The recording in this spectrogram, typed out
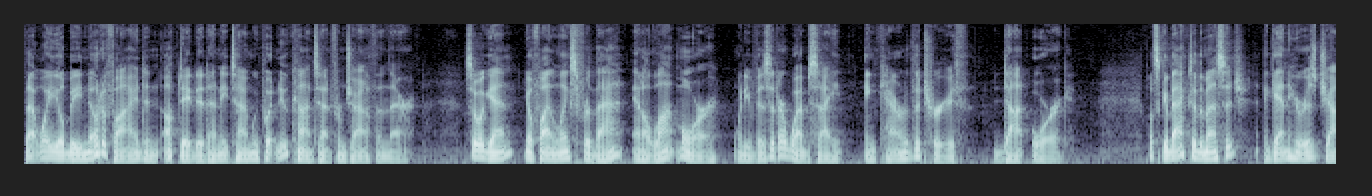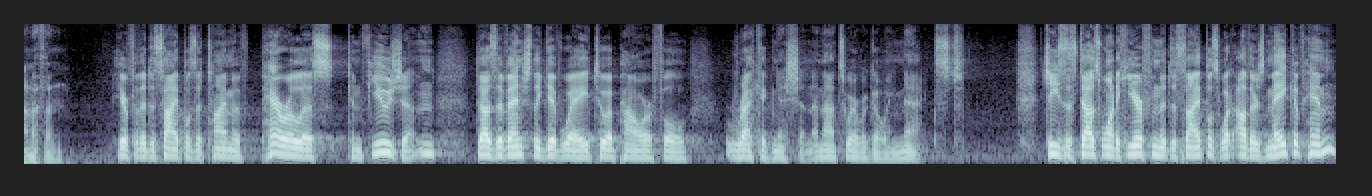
That way you'll be notified and updated anytime we put new content from Jonathan there. So again, you'll find links for that and a lot more when you visit our website, encounterthetruth.org. Let's get back to the message. Again, here is Jonathan. Here for the disciples, a time of perilous confusion does eventually give way to a powerful recognition, and that's where we're going next. Jesus does want to hear from the disciples what others make of him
